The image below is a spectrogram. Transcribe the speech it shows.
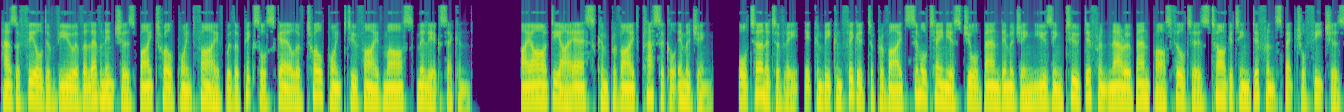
has a field of view of 11 inches by 12.5 with a pixel scale of 12.25 mas millisecond. IRDIS can provide classical imaging. Alternatively, it can be configured to provide simultaneous dual-band imaging using two different narrow bandpass filters targeting different spectral features,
